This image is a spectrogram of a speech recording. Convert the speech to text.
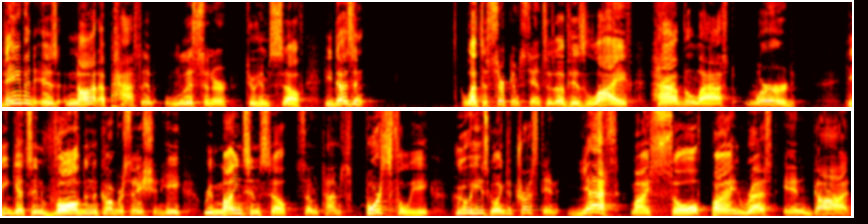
David is not a passive listener to himself. He doesn't let the circumstances of his life have the last word. He gets involved in the conversation. He reminds himself, sometimes forcefully, who he's going to trust in. Yes, my soul, find rest in God.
